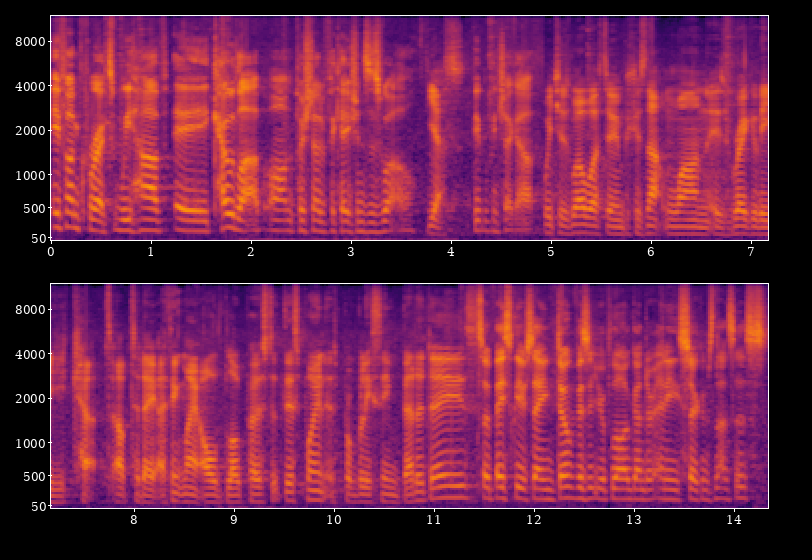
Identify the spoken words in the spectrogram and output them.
If I'm correct, we have a code lab on push notifications as well. Yes. People can check out. which is well worth doing because that one is regularly kept up to date. I think my old blog post at this point has probably seen better days. So basically, you're saying don't visit your blog under any circumstances.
